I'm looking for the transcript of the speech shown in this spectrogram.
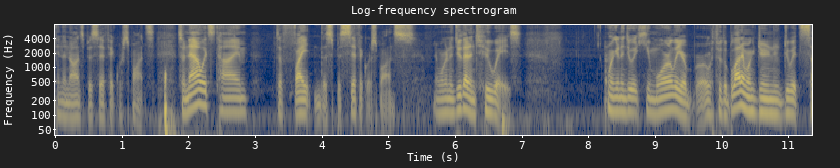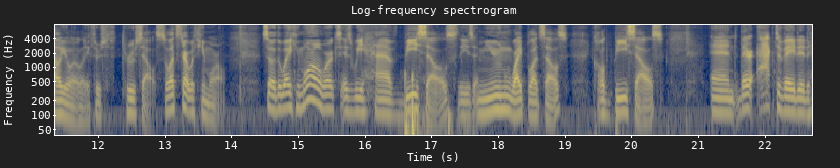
in the non-specific response. So now it's time to fight the specific response, and we're going to do that in two ways. we're going to do it humorally or, or, through the blood, and we're going to do it cellularly through through cells. So let's start with humoral. So the way humoral works is we have B cells, these immune white blood cells called B cells, and they're activated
